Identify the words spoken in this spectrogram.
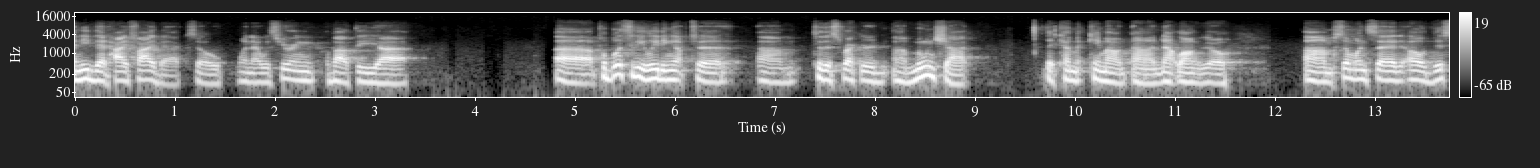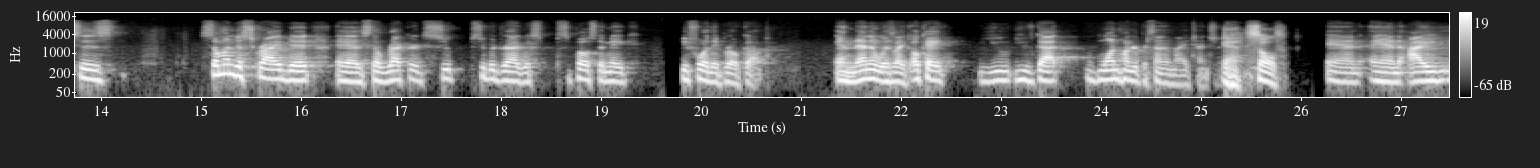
I need that high fi back. So when I was hearing about the uh, uh, publicity leading up to um, to this record, Moonshot, that come, came out uh, not long ago, um, someone said, "Oh, this is." Someone described it as the record Sup- Superdrag was supposed to make before they broke up, and then it was like, okay, you you've got 100% of my attention Yeah, sold. and and I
